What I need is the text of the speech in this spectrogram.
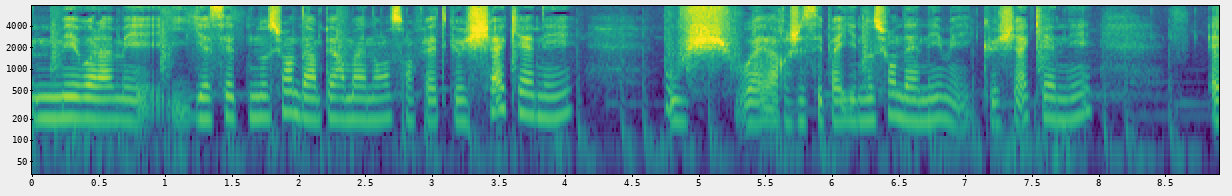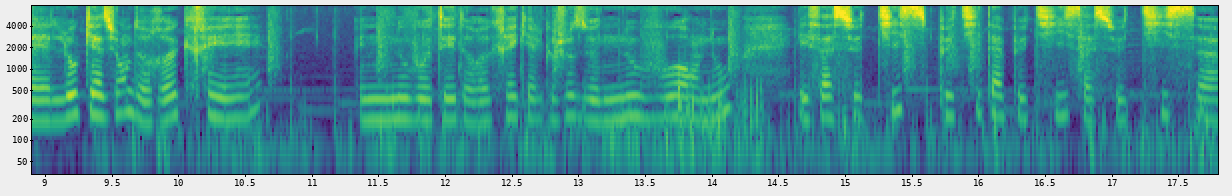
mais voilà, mais il y a cette notion d'impermanence en fait que chaque année ou alors je sais pas, il y a une notion d'année mais que chaque année est l'occasion de recréer une nouveauté, de recréer quelque chose de nouveau en nous. Et ça se tisse petit à petit, ça se tisse euh,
